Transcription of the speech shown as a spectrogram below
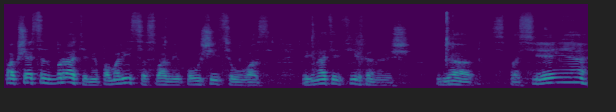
пообщаться с братьями, помолиться с вами, поучиться у вас. Игнатий Тихонович, для спасения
